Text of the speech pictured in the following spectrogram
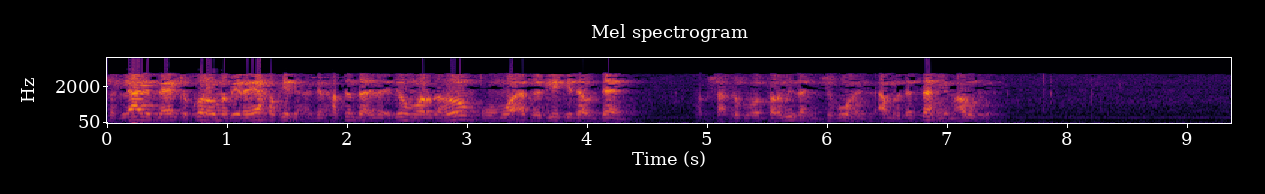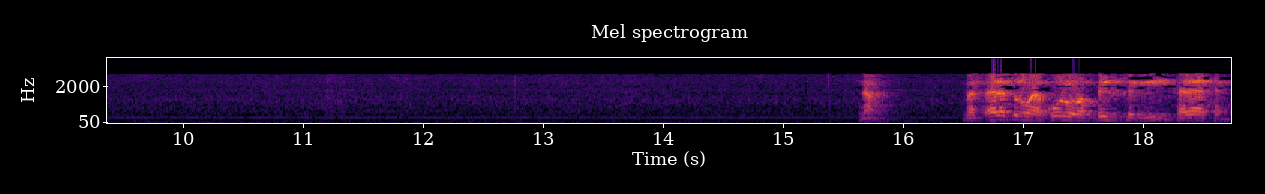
شكل قاعد لعيبه الكوره وهم بيريحوا كده قاعدين حاطين إيديهم ورا ظهرهم وموقف رجليه كده قدام. طب مش عارف لكم الترابيزة؟ عشان تشوفوها الأمر ده سهل معروف يعني. نعم. مسألة ويقول رب اغفر لي ثلاثا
